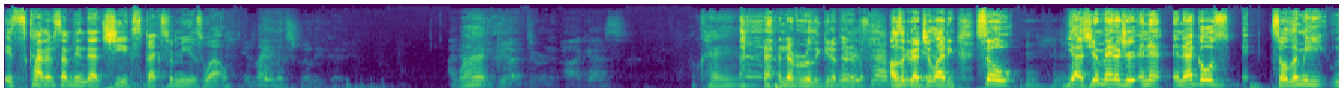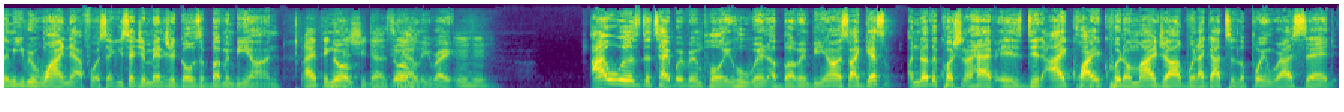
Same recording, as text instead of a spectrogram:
it's kind of something that she expects from me as well. Your light looks really good. I What? never really get up during the Okay. I never really get up What during is the I was looking at your lighting. So yes, your manager and that and that goes so let me let me rewind that for a second. You said your manager goes above and beyond. I think that she does, yeah. Normally, right? Mm-hmm. I was the type of employee who went above and beyond. So I guess another question I have is did I quiet quit on my job when I got to the point where I said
